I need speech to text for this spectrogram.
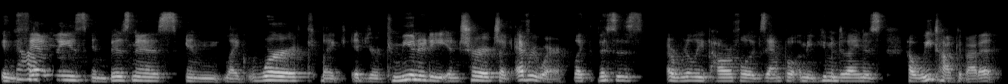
in yeah. families in business in like work like in your community in church like everywhere. Like this is a really powerful example. I mean human design is how we talk about it.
